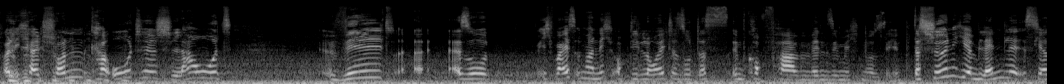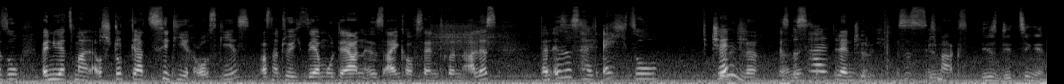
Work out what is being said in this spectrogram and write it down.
Weil ich halt schon chaotisch, laut, wild, äh, also ich weiß immer nicht, ob die Leute so das im Kopf haben, wenn sie mich nur sehen. Das Schöne hier im Ländle ist ja so, wenn du jetzt mal aus Stuttgart City rausgehst, was natürlich sehr modern ist, Einkaufszentren, alles, dann ist es halt echt so. Ländle. Es Ja, ist halt Ländle. Es ist, ich mag's. Hier ist Ditzingen.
